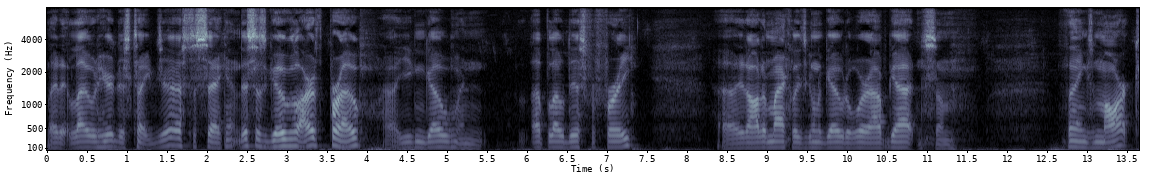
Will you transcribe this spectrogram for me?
Let it load here. Just take just a second. This is Google Earth Pro. Uh, you can go and upload this for free. Uh, it automatically is going to go to where I've got some things marked.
